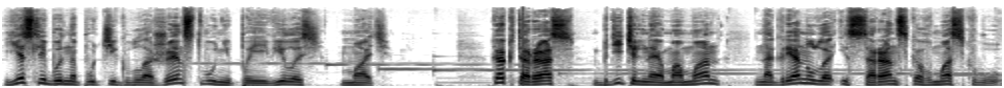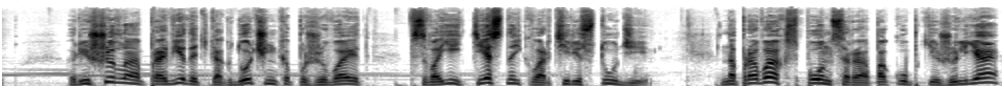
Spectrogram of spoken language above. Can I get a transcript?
если бы на пути к блаженству не появилась мать. Как-то раз бдительная маман нагрянула из Саранска в Москву. Решила проведать, как доченька поживает в своей тесной квартире-студии. На правах спонсора покупки жилья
